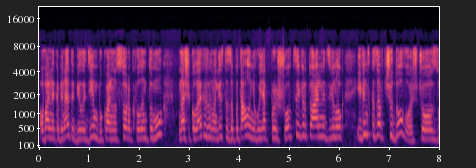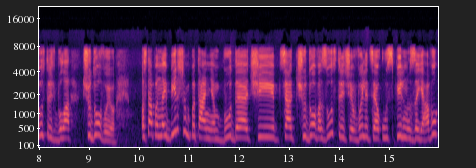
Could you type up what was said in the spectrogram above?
овальний кабінет і Білий Дім буквально 40 хвилин тому, наші колеги, журналісти, запитали у нього, як пройшов цей віртуальний дзвінок, і він сказав чудово, що зустріч була чудовою. Остапе, найбільшим питанням буде, чи ця чудова зустріч виліться у спільну заяву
